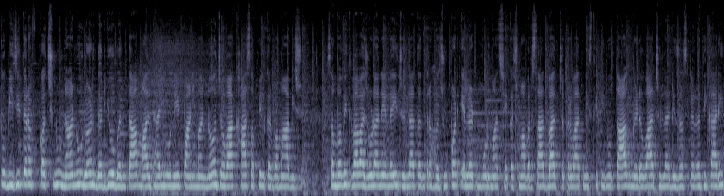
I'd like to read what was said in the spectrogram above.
તો બીજી તરફ કચ્છનું નાનું રણ દરિયો બનતા માલધારીઓને પાણીમાં ન જવા ખાસ અપીલ કરવામાં આવી છે. સંભવિત વાવાઝોડાને લઈ જિલ્લા તંત્ર હજુ પણ એલર્ટ મોડમાં છે. કચ્છમાં વરસાદ બાદ ચક્રવાતની સ્થિતિનો તાગ મેળવવા જિલ્લા ડિઝાસ્ટર અધિકારી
